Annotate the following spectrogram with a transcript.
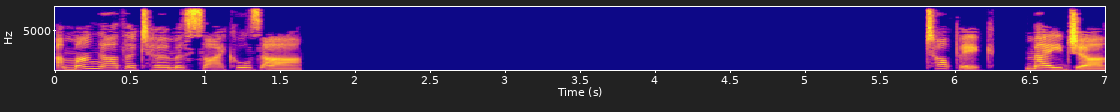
Among other terma cycles are Major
